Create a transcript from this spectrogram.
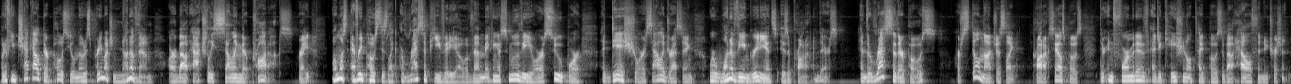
But if you check out their posts, you'll notice pretty much none of them are about actually selling their products, right? Almost every post is like a recipe video of them making a smoothie or a soup or a dish or a salad dressing where one of the ingredients is a product of theirs. And the rest of their posts are still not just like product sales posts, they're informative, educational type posts about health and nutrition.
